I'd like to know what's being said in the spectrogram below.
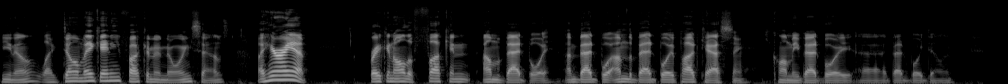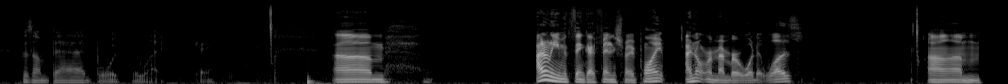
you know, like don't make any fucking annoying sounds. But here I am, breaking all the fucking. I'm a bad boy. I'm bad boy. I'm the bad boy podcasting. You call me bad boy, uh, bad boy Dylan, because I'm bad boy for life. Okay. Um, I don't even think I finished my point. I don't remember what it was. Um,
